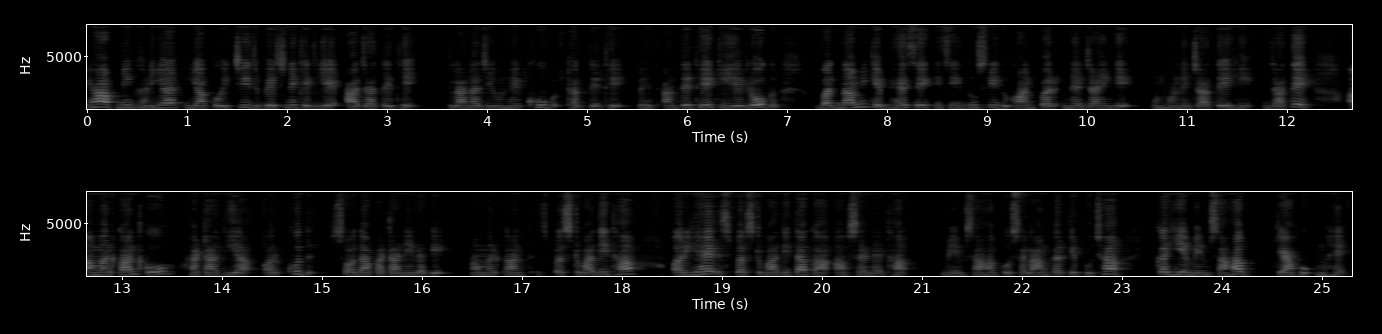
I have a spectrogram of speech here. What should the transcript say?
यहाँ अपनी घड़ियाँ या कोई चीज़ बेचने के लिए आ जाते थे। लाला जी उन्हें खूब ठगते थे। वे जानते थे कि ये लोग बदनामी के भय से किसी दूसरी दुकान पर न जाएँगे। उन्होंने जाते ही, जाते अमरकांत को हटा दिया और खुद सौदा पटाने लगे। अमरकांत स्पष्टवादी था और यह स्पष्टवादिता का अवसर न था। मेम साहब को सलाम करके पूछा, कहिए मेम साहब, क्या हुक्म है?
